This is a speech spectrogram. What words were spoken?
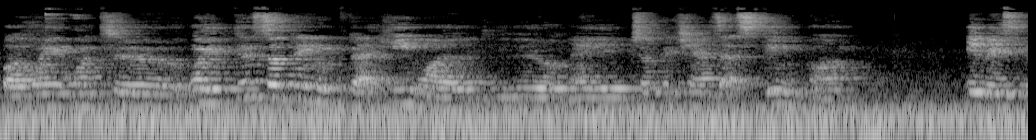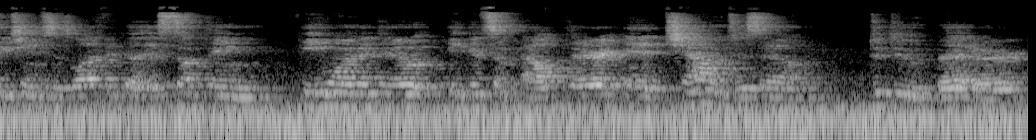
But when he went to, when he did something that he wanted to do and he took a chance at steampunk, it basically changed his life because it's something he wanted to do. He gets him out there and it challenges him to do better.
